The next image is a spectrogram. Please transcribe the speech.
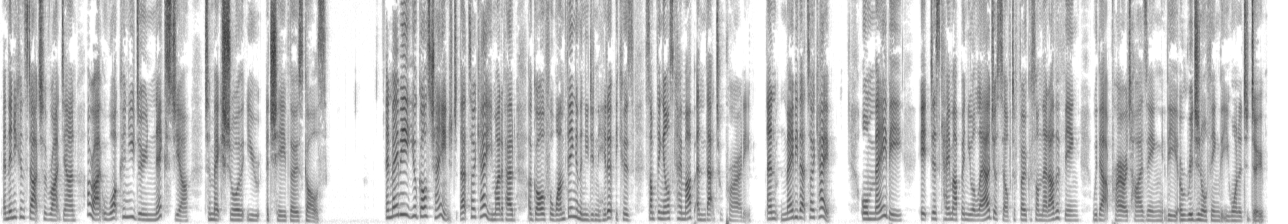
And then you can start to write down, all right, what can you do next year to make sure that you achieve those goals? And maybe your goals changed. That's okay. You might have had a goal for one thing and then you didn't hit it because something else came up and that took priority. And maybe that's okay. Or maybe it just came up and you allowed yourself to focus on that other thing without prioritizing the original thing that you wanted to do.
